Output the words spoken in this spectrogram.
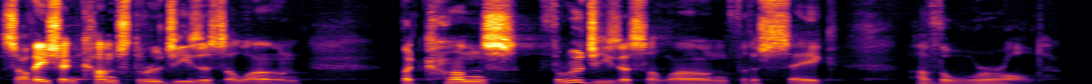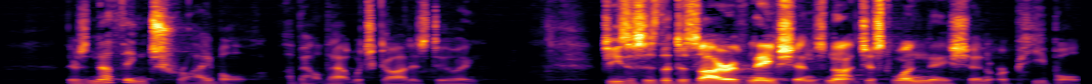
Salvation comes through Jesus alone, but comes through Jesus alone for the sake of the world. There's nothing tribal about that which God is doing. Jesus is the desire of nations, not just one nation or people.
